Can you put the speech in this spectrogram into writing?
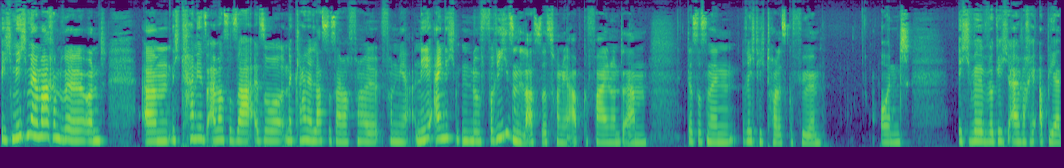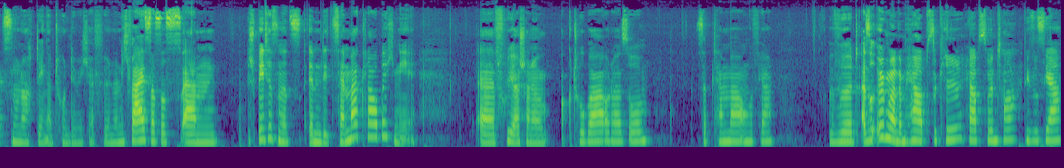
ich nicht mehr machen will. Und ähm, ich kann jetzt einfach so sagen, also eine kleine Last ist einfach von, von mir, nee, eigentlich eine Riesenlast ist von mir abgefallen und ähm, das ist ein richtig tolles Gefühl. Und ich will wirklich einfach ab jetzt nur noch Dinge tun, die mich erfüllen. Und ich weiß, dass es ähm, spätestens im Dezember, glaube ich, nee, äh, früher schon im Oktober oder so, September ungefähr, wird, also irgendwann im Herbst, okay, Herbst, Winter dieses Jahr,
